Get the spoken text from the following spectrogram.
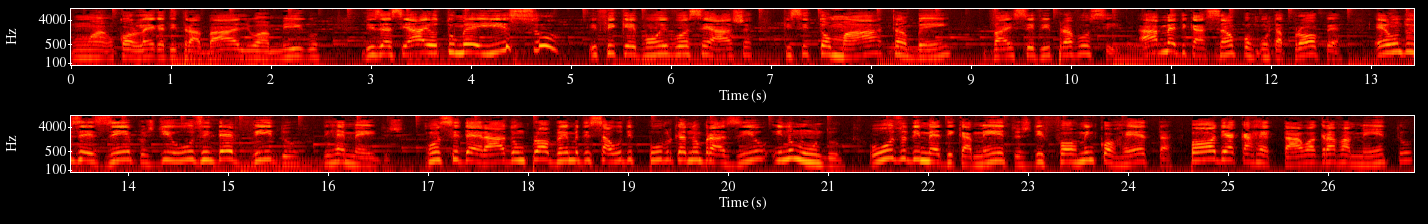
uma, um colega de trabalho, um amigo, diz assim: Ah, eu tomei isso e fiquei bom, e você acha que se tomar também vai servir para você. A medicação por conta própria é um dos exemplos de uso indevido de remédios, considerado um problema de saúde pública no Brasil e no mundo. O uso de medicamentos de forma incorreta pode acarretar o agravamento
